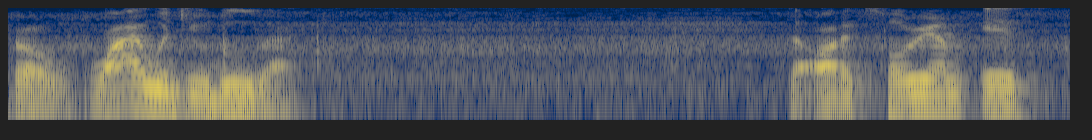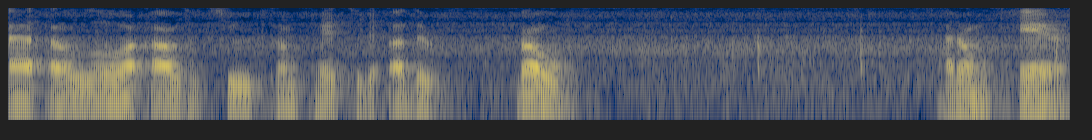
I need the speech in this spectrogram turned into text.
bro, why would you do that? The auditorium is at a lower altitude compared to the other. Bro, I don't care.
